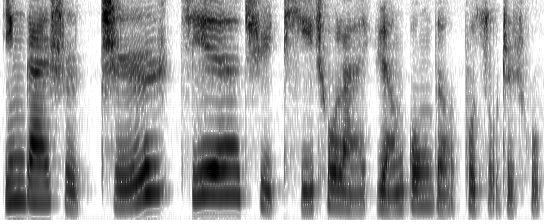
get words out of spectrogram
应该是直接去提出来员工的不足之处。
